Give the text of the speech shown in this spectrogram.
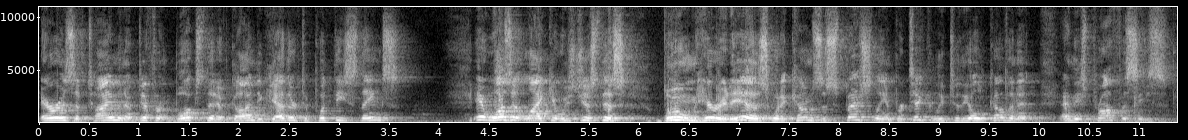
eras of time and of different books that have gone together to put these things? It wasn't like it was just this boom, here it is, when it comes especially and particularly to the Old Covenant and these prophecies.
